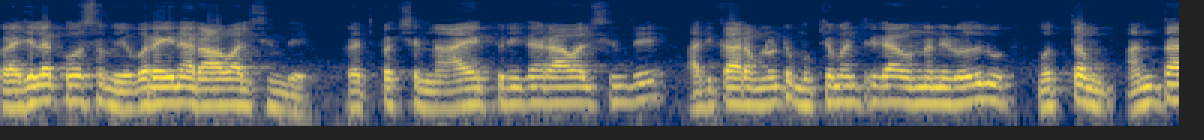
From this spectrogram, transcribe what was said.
ప్రజల కోసం ఎవరైనా రావాల్సిందే. ప్రతిపక్ష నాయకునిగా రావాల్సిందే. అధికారంలో ఉంటే ముఖ్యమంత్రిగా ఉన్నన్ని రోజులు మొత్తం అంతా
